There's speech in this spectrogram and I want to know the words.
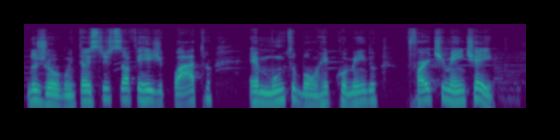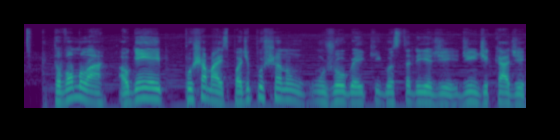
no jogo. Então, Streets of Rage 4 é muito bom, recomendo fortemente aí. Então vamos lá. Alguém aí puxa mais. Pode ir puxando um, um jogo aí que gostaria de, de indicar de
